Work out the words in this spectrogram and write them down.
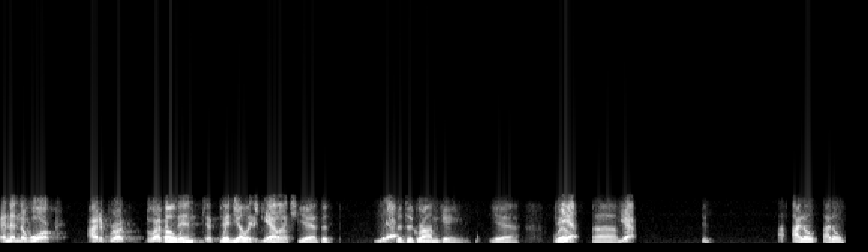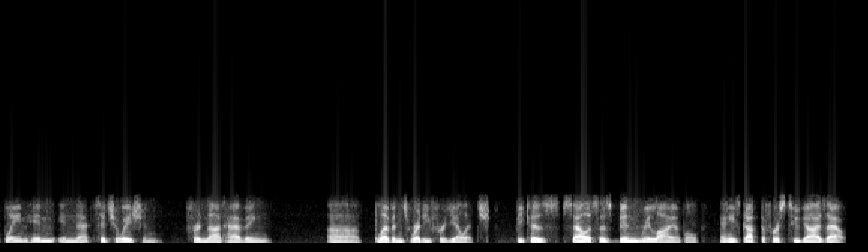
and then the walk. I'd have brought Oh, when, to pitch when Yelich came Yelich. up, yeah, the Yeah. the Degrom game, yeah. Well, yeah. um, yeah. I don't I don't blame him in that situation for not having uh, Blevins ready for Yelich because Salas has been reliable and he's got the first two guys out.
